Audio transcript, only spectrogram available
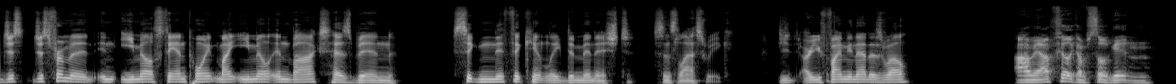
just just from an, an email standpoint, my email inbox has been significantly diminished since last week. You- Are you finding that as well? I mean, I feel like I'm still getting.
